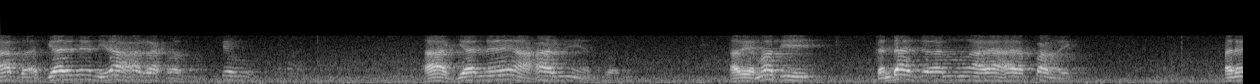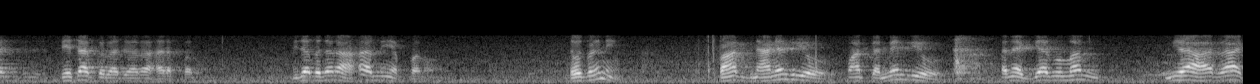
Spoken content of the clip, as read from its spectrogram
આ અગિયાર ને નિરાહાર રાખવાનું. કેવું? આ અગિયાર ને આહાર નહીં હવે એમાંથી ઠંડા જવાનું આહાર આપવાનો એક. અને પેશાબ કરવા જવાનો આહાર આપવાનો. બીજા બધાનો આહાર નહીં આપવાનો. ખબર પડે ને? પાંચ જ્ઞાનેન્દ્રિયો, પાંચ કર્મેન્દ્રિયો અને અગિયારમું મન નિરાહાર રાખ.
